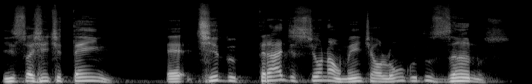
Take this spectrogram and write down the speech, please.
Isso a gente tem é, tido tradicionalmente ao longo dos anos.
